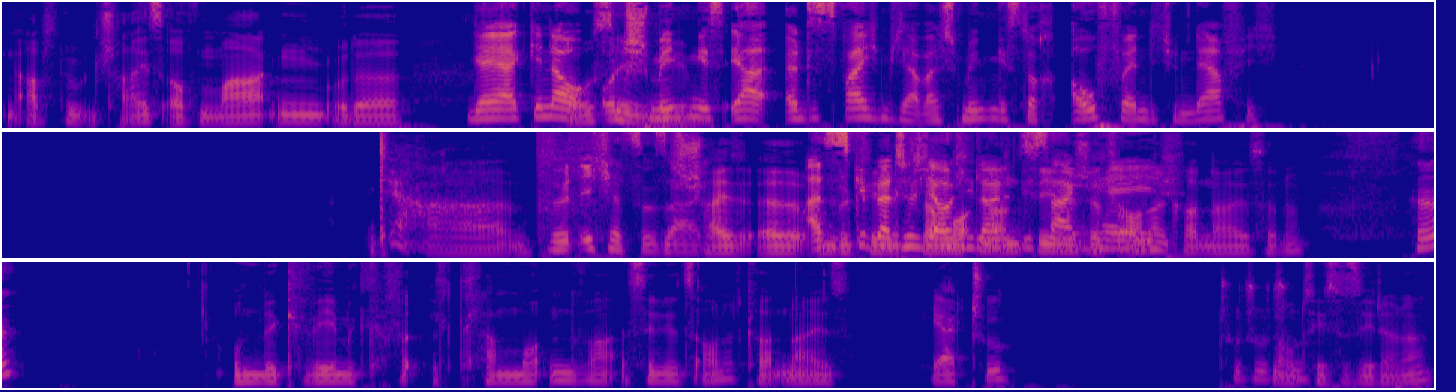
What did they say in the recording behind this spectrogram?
einen absoluten Scheiß auf Marken oder ja, ja, genau. Aussehen Und Schminken geben. ist, ja, das frage ich mich ja, weil Schminken ist doch aufwendig und nervig. Ja, Würde ich jetzt so sagen. Scheiße, also, Also es gibt natürlich auch die Klamotten Leute, die anziehen ist sagen, jetzt auch hey, nicht gerade nice, oder? Hä? Unbequeme Klamotten war, sind jetzt auch nicht gerade nice. Ja, true. True, true, Warum ziehst du sie dann an?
